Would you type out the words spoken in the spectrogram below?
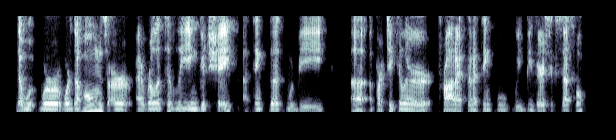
that w- where where the homes are, are, relatively in good shape. I think that would be uh, a particular product that I think w- we'd be very successful.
